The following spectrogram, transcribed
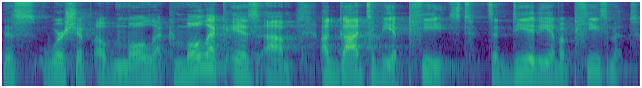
this worship of Molech. Molech is um, a god to be appeased, it's a deity of appeasement.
